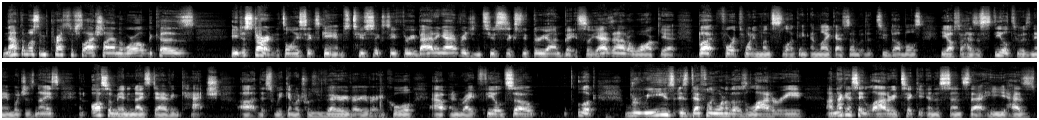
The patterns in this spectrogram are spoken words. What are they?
Not the most impressive slash line in the world because he just started. It's only six games, 263 batting average and 263 on base. So he hasn't had a walk yet, but 421 slugging. And like I said, with the two doubles, he also has a steal to his name, which is nice, and also made a nice diving catch uh, this weekend, which was very, very, very cool out in right field. So look, Ruiz is definitely one of those lottery. I'm not going to say lottery ticket in the sense that he has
